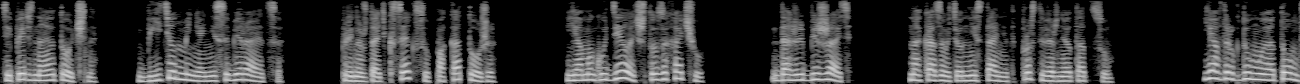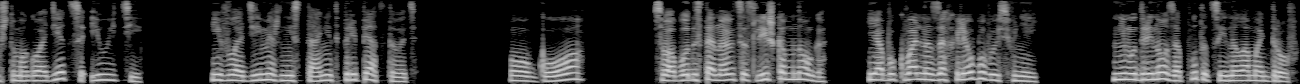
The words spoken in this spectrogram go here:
теперь знаю точно. Бить он меня не собирается. Принуждать к сексу пока тоже. Я могу делать, что захочу. Даже бежать. Наказывать он не станет, просто вернет отцу. Я вдруг думаю о том, что могу одеться и уйти. И Владимир не станет препятствовать. Ого! Свободы становится слишком много. Я буквально захлебываюсь в ней. Не мудрено запутаться и наломать дров.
